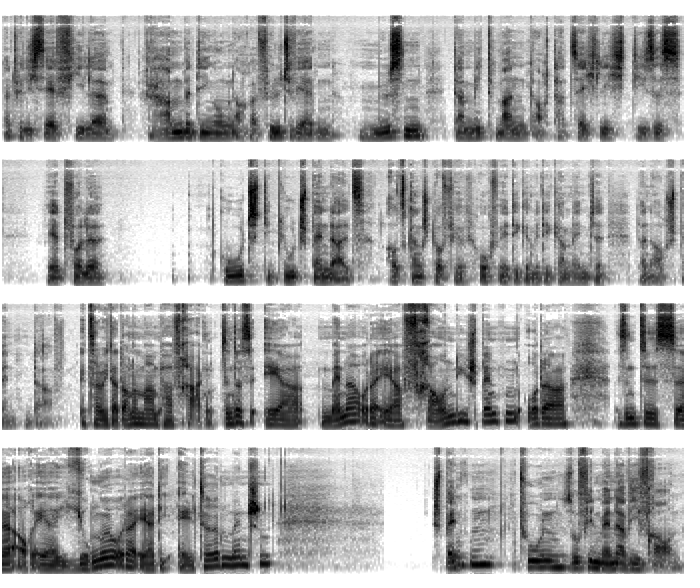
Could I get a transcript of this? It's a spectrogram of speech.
natürlich sehr viele Rahmenbedingungen auch erfüllt werden müssen, damit man auch tatsächlich dieses wertvolle Gut die Blutspende als Ausgangsstoff für hochwertige Medikamente dann auch spenden darf. Jetzt habe ich da doch noch mal ein paar Fragen. Sind das eher Männer oder eher Frauen, die spenden oder sind es äh, auch eher junge oder eher die älteren Menschen? Spenden tun so viel Männer wie Frauen.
